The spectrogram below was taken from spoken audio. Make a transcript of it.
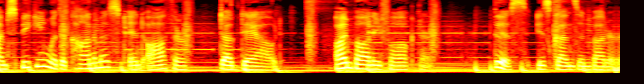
I'm speaking with economist and author Doug Dowd. I'm Bonnie Faulkner. This is Guns and Butter.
